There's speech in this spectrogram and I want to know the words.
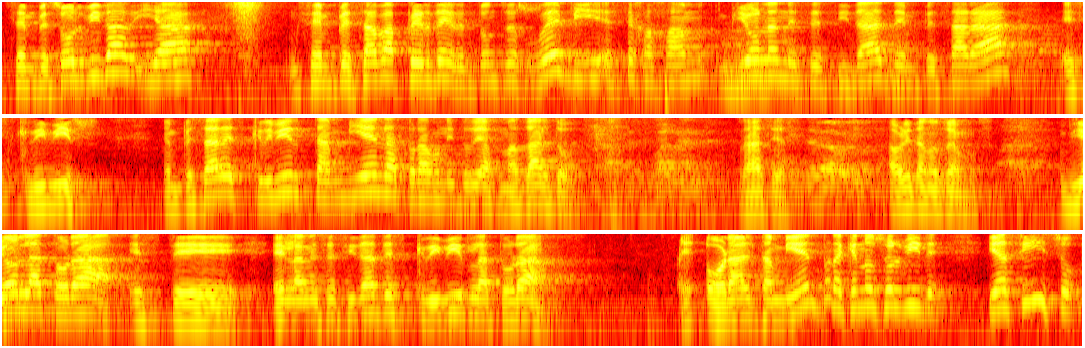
se empezó a olvidar y ya se empezaba a perder. Entonces Revi, este jajam, vio la necesidad de empezar a escribir. Empezar a escribir también la Torah bonito día, más alto. Gracias. Ahorita nos vemos. Vio la Torah este, en la necesidad de escribir la Torah eh, oral también para que no se olvide. Y así hizo.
